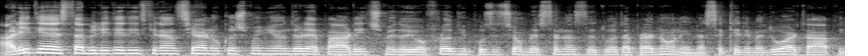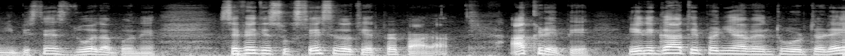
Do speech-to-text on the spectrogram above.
arritja e stabilitetit financiar nuk është më një ëndërr e paarritshme, do ju ofrohet një pozicion shpresëdhënës dhe duhet ta pranoni. Nëse keni menduar të hapni një biznes, duhet ta bëni. Sekreti i suksesit do të jetë përpara. Akrepi, jeni gati për një aventurë të re,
